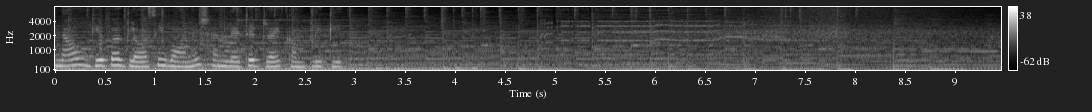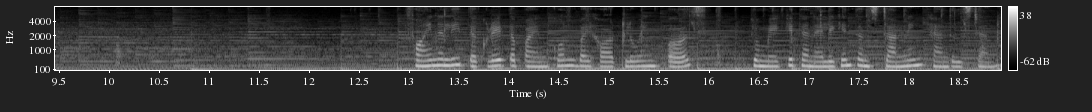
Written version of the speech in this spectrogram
Now give a glossy varnish and let it dry completely. Finally decorate the pine cone by hot gluing pearls to make it an elegant and stunning candle stand.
